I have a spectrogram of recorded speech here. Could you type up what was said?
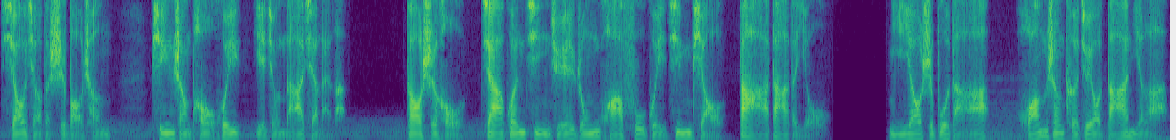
小小的石宝城，拼上炮灰也就拿下来了。到时候加官进爵、荣华富贵、金票大大的有。你要是不打。皇上可就要打你了，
